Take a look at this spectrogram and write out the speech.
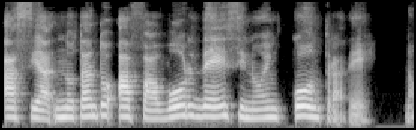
hacia, no tanto a favor de, sino en contra de. ¿no?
